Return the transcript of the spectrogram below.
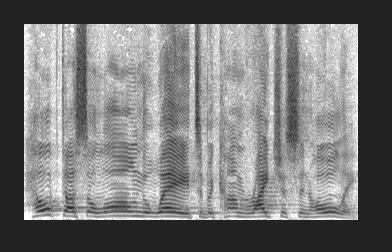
helped us along the way to become righteous and holy.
